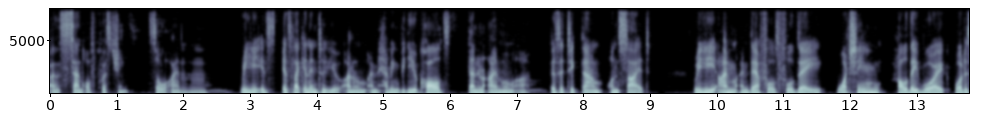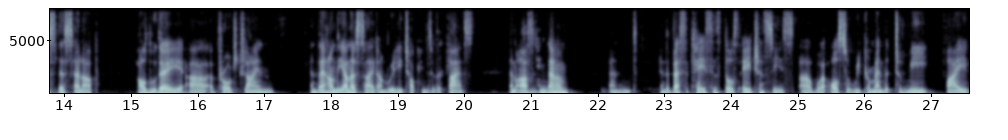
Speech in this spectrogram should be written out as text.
a set of questions. So I'm mm-hmm. really, it's it's like an interview. I'm, I'm having video calls, then I'm uh, visiting them on site. Really, I'm, I'm there for a full day watching how they work, what is their setup, how do they uh, approach clients. And then on the other side, I'm really talking to the clients. I'm mm-hmm. asking them, and in the best cases, those agencies uh, were also recommended to me by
